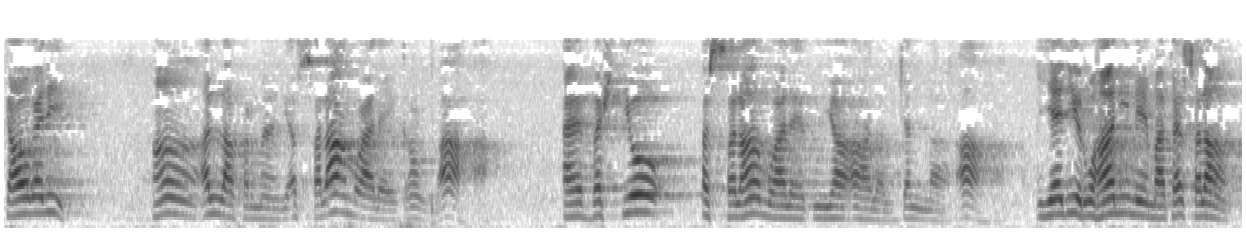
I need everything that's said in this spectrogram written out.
کیا ہوگا جی؟ ہاں اللہ فرمائیں گے، السلام علیکم۔ واہ اے بشتیو السلام علیکم یا آل الجنہ۔ یہ جی روحانی نعمت ہے، سلام۔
